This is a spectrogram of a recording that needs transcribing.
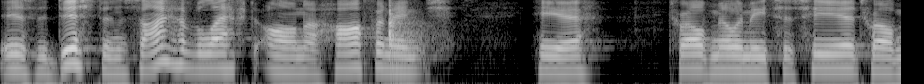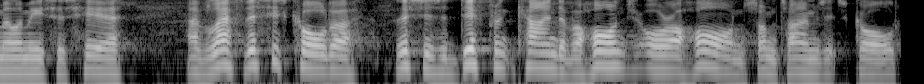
is the distance. I have left on a half an inch here, 12 millimeters here, 12 millimeters here. I've left, this is called a, this is a different kind of a haunch or a horn, sometimes it's called.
